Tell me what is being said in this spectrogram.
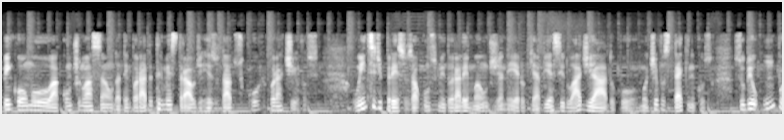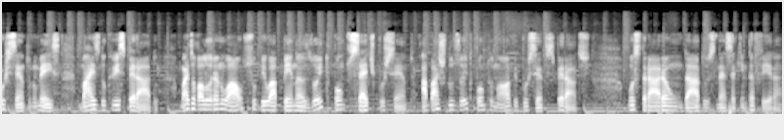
bem como a continuação da temporada trimestral de resultados corporativos. O índice de preços ao consumidor alemão de janeiro, que havia sido adiado por motivos técnicos, subiu 1% no mês, mais do que o esperado, mas o valor anual subiu apenas 8,7%, abaixo dos 8,9% esperados mostraram dados nesta quinta-feira.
